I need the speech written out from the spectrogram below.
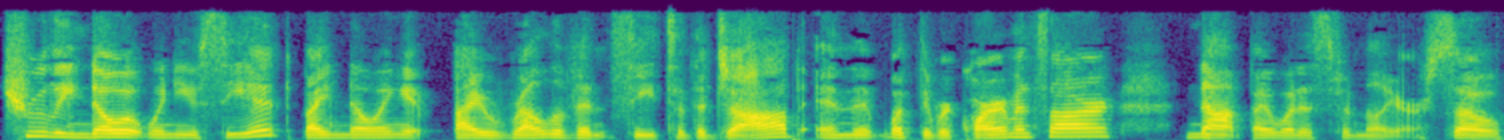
truly know it when you see it by knowing it by relevancy to the job and the, what the requirements are, not by what is familiar. So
